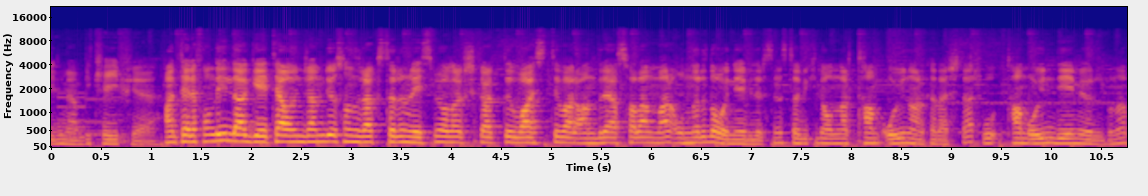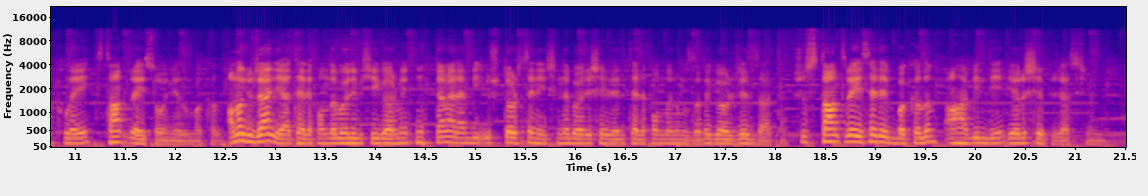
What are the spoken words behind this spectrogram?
bilmiyorum bir keyif ya. Hani telefonda illa GTA oynayacağım diyorsanız Rockstar'ın resmi olarak çıkarttığı Vice City var, Andreas falan var. Onları da oynayabilirsiniz. Tabii ki de onlar tam oyun arkadaşlar. Bu tam oyun diyemiyoruz buna. Play, Stunt Race oynayalım bakalım. Ama güzel ya telefonda böyle bir şey görmek muhtemelen bir 3-4 sene içinde böyle şeyleri telefonlarımızda da göreceğiz zaten. Şu Stunt Race'e de bir bakalım. Aha bildiğin yarış yapacağız şimdi.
